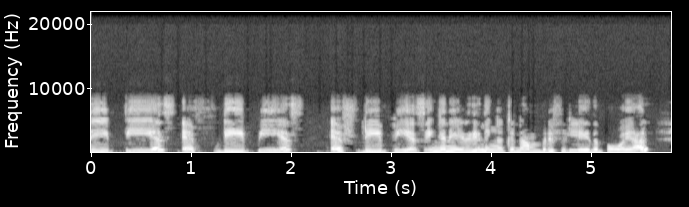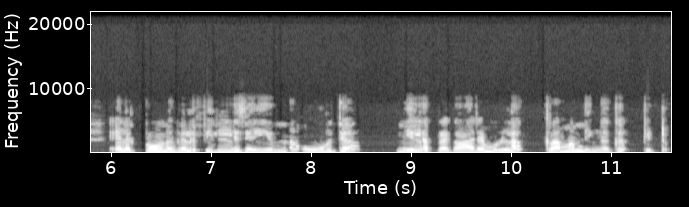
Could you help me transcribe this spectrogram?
D P S F D P S F D P S ഇങ്ങനെ എഴുതി നിങ്ങൾക്ക് നമ്പർ ഫില്ല് ചെയ്ത് പോയാൽ ഇലക്ട്രോണുകൾ ഫില്ല് ചെയ്യുന്ന ഊർജ നില പ്രകാരമുള്ള ക്രമം നിങ്ങൾക്ക് കിട്ടും.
